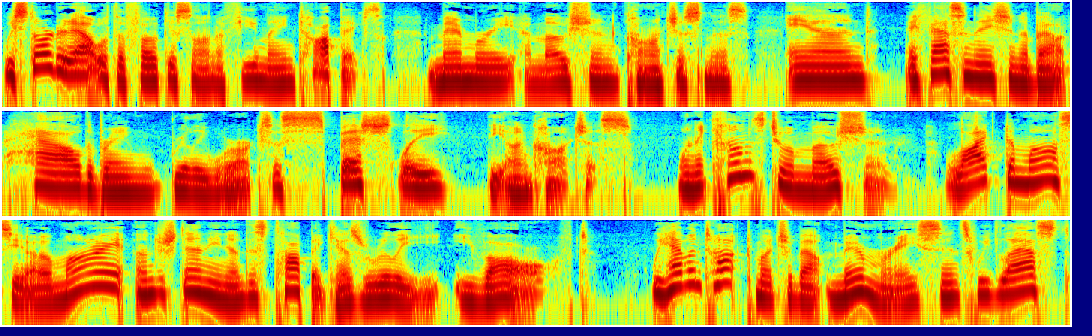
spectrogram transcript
We started out with a focus on a few main topics memory, emotion, consciousness, and a fascination about how the brain really works, especially the unconscious. When it comes to emotion, like Damasio, my understanding of this topic has really evolved. We haven't talked much about memory since we last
